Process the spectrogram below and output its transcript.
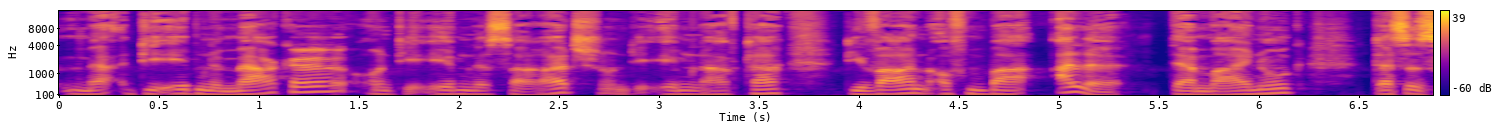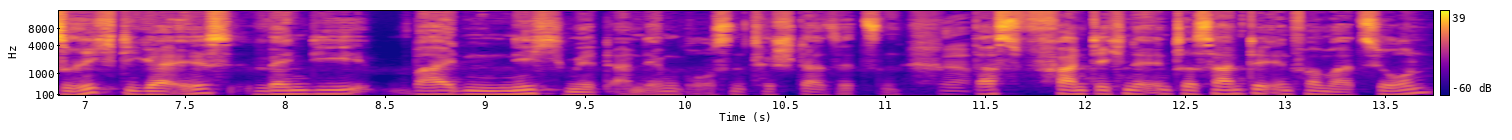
die Ebene Merkel und die Ebene Saraj und die Ebene Haftar, die waren offenbar alle der Meinung, dass es richtiger ist, wenn die beiden nicht mit an dem großen Tisch da sitzen. Ja. Das fand ich eine interessante Information.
